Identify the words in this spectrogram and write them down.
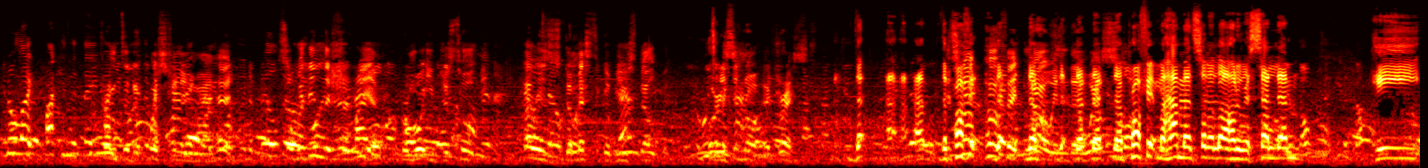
You know, like back in the day, come to the question in my head. So within the Sharia, from what you've just told me, how is domestic abuse dealt with, or is it not addressed? The, uh, uh, the Prophet, not the, the, the the- the Prophet Muhammad sallallahu alaihi wasallam, he,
